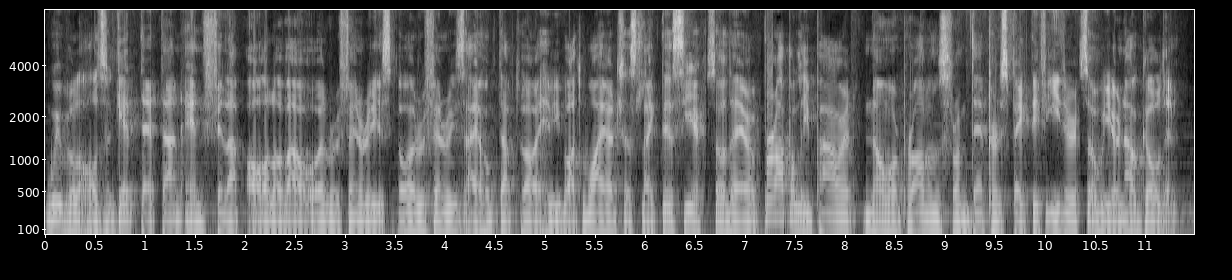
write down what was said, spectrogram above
we will also get that done and fill up all of our oil refineries. The oil refineries I hooked up to our heavy watt wire just like this here, so they are properly powered, no more problems from that perspective either, so we are now golden.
